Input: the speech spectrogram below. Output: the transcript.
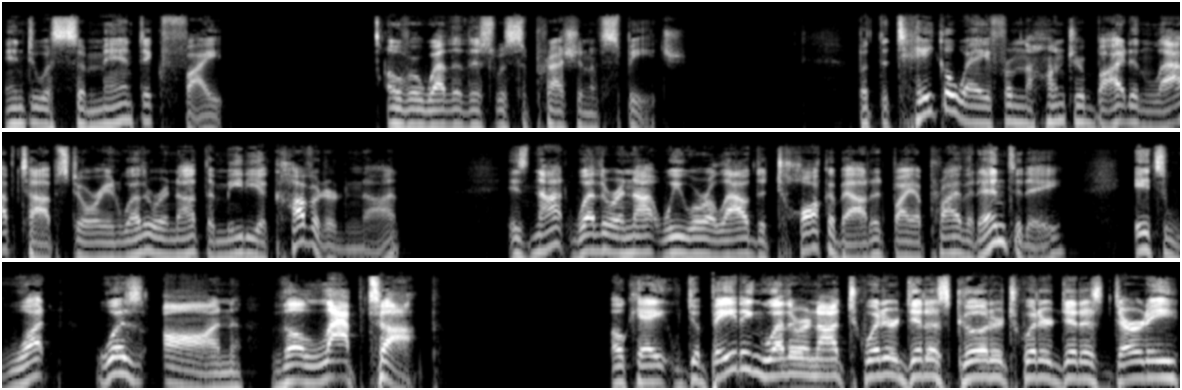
into a semantic fight over whether this was suppression of speech. But the takeaway from the Hunter Biden laptop story and whether or not the media covered it or not is not whether or not we were allowed to talk about it by a private entity. It's what was on the laptop. Okay, debating whether or not Twitter did us good or Twitter did us dirty,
